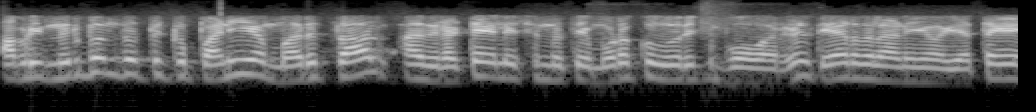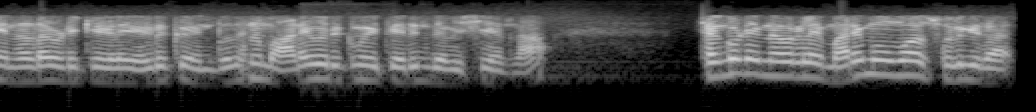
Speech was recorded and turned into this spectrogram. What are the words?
அப்படி நிர்பந்தத்துக்கு பணியை மறுத்தால் அது இரட்டை இலை சின்னத்தை முடக்குவது வரைக்கும் போவார்கள். தேர்தல் ஆணையம் எத்தகைய நடவடிக்கைகளை எடுக்கும் என்பது நம்ம அனைவருக்குமே தெரிந்த விஷயம்தான். செங்கோட்டையன் அவர்களை மறைமுகமாக சொல்கிறார்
